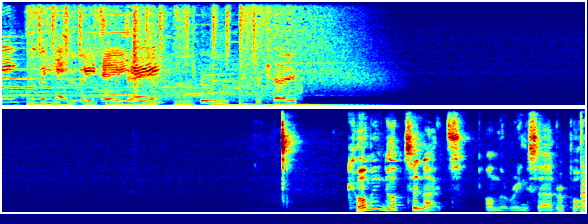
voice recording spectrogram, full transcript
A to the K. to the K. To the K. Coming up tonight on the Ringside Report.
